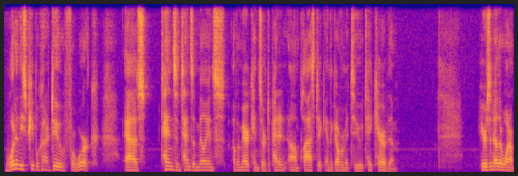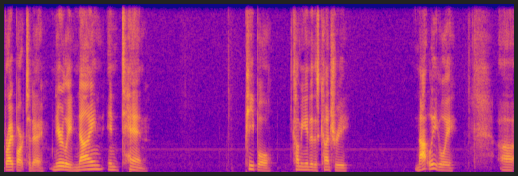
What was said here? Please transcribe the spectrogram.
what are these people going to do for work as tens and tens of millions of Americans are dependent on plastic and the government to take care of them? Here's another one on Breitbart today. Nearly 9 in 10 people coming into this country, not legally, uh,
